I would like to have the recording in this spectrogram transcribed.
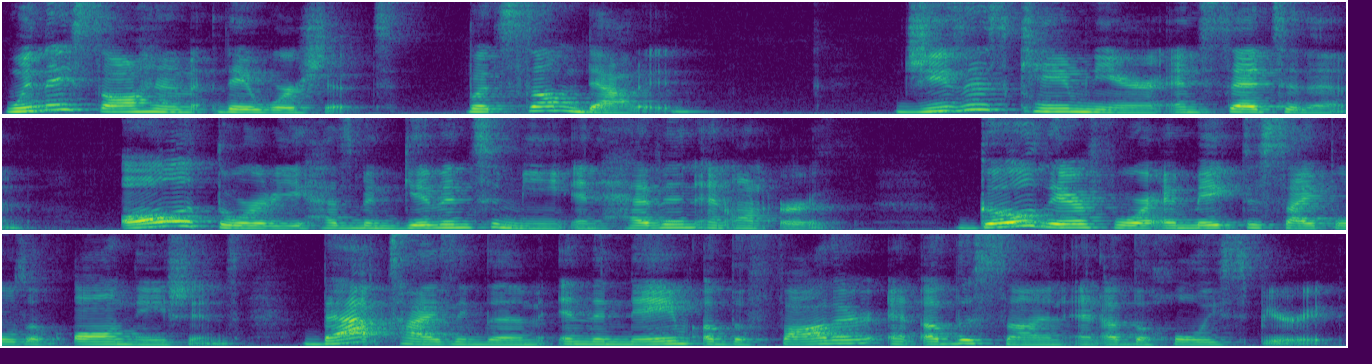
when they saw him, they worshiped, but some doubted. Jesus came near and said to them, All authority has been given to me in heaven and on earth. Go therefore and make disciples of all nations, baptizing them in the name of the Father and of the Son and of the Holy Spirit,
